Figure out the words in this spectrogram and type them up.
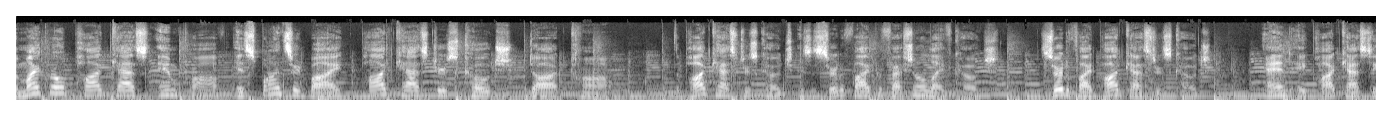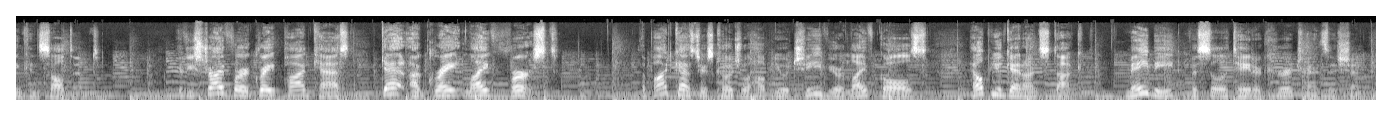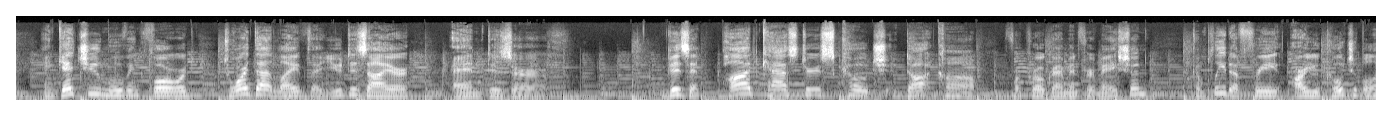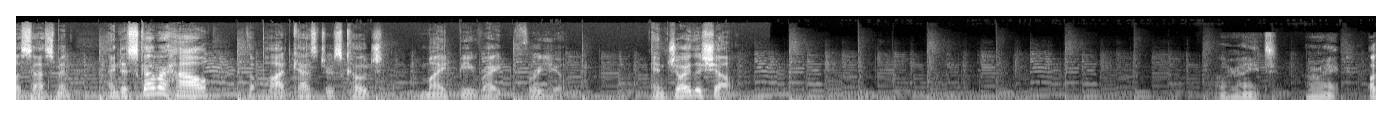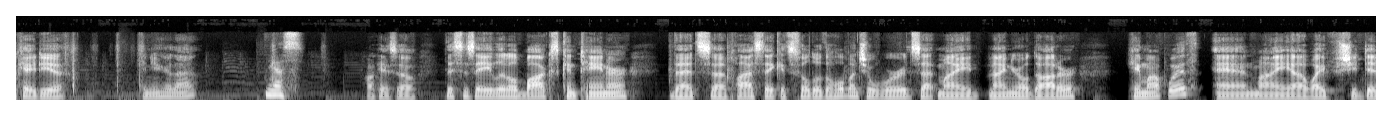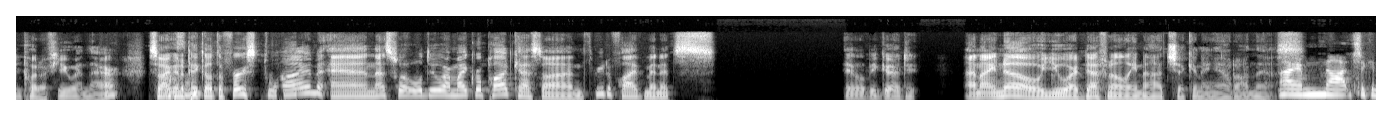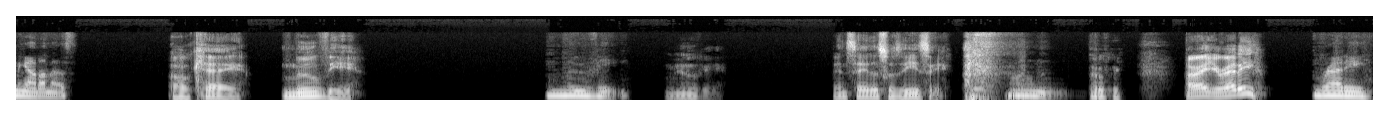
The Micro Podcast Improv is sponsored by podcasterscoach.com. The Podcasters Coach is a certified professional life coach, certified podcasters coach, and a podcasting consultant. If you strive for a great podcast, get a great life first. The Podcasters Coach will help you achieve your life goals, help you get unstuck, maybe facilitate a career transition, and get you moving forward toward that life that you desire and deserve. Visit podcasterscoach.com for program information, complete a free Are You Coachable assessment, and discover how the Podcasters Coach might be right for you. Enjoy the show. All right. All right. Okay, do you can you hear that? Yes. Okay, so this is a little box container that's uh, plastic. It's filled with a whole bunch of words that my nine-year-old daughter came up with, and my uh, wife she did put a few in there. So I'm going to pick out the first one, and that's what we'll do our micro podcast on. Three to five minutes. It will be good. And I know you are definitely not chickening out on this. I am not chickening out on this Okay. Movie. movie. Movie. Didn't say this was easy. Hmm. Movie. All right, you ready? Ready.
